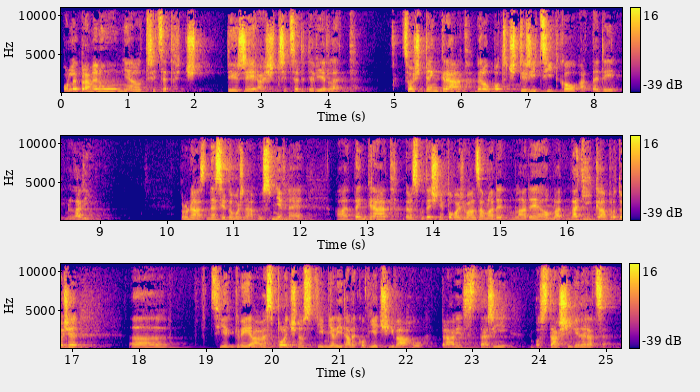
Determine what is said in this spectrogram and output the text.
podle pramenů měl 34 až 39 let, což tenkrát bylo pod čtyřicítkou a tedy mladý. Pro nás dnes je to možná úsměvné, ale tenkrát byl skutečně považován za mladé, mladého mladíka, protože eh, v církvi a ve společnosti měli daleko větší váhu právě staří nebo starší generace.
